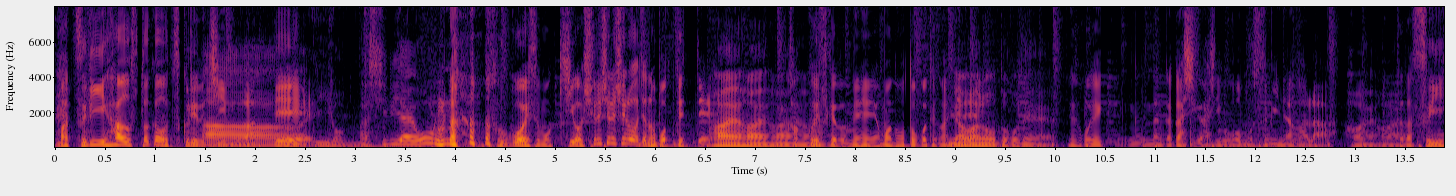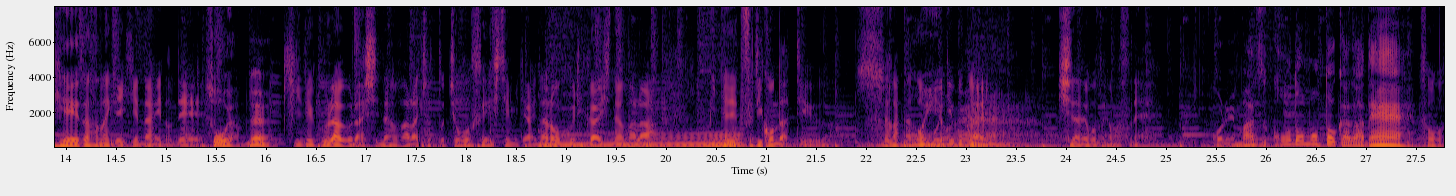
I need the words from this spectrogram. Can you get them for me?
まあツリーハウスとかを作れるチームがあって。いろんな知り合いおるな。はすごいです。よもう木をシュルシュルシュルって登ってって、いはいはい、はい、かっこいいですけどね山の男って感じで山の男ででそこでなんかガシガシを結びながらはいはいただ水平出さなきゃいけないのでそうやんね木でグラグラしながらちょっと調整してみたいなのを繰り返しながらみんなで釣り込んだっていうなかなか思い出深い品でございますねこれまず子供とかがねそうね。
